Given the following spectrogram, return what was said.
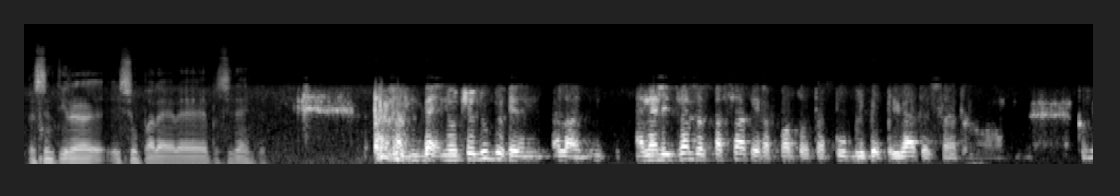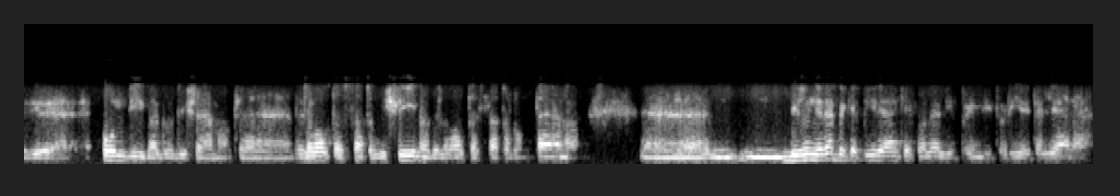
per sentire il suo parere, Presidente. Beh, non c'è dubbio che allora, analizzando il passato il rapporto tra pubblico e privato è stato eh, come dire, ondivago, diciamo, cioè, delle volte è stato vicino, delle volte è stato lontano. Eh, bisognerebbe capire anche qual è l'imprenditoria italiana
